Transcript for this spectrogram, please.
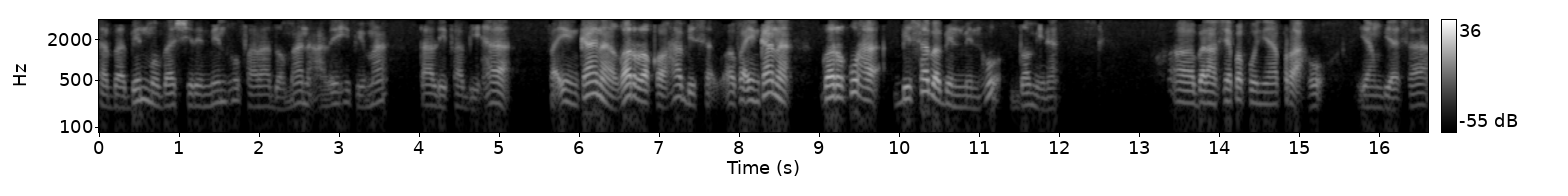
sababin mubashirin minhu fala dhaman alaihi fima talifa biha fa in kana gharraqaha fa in kana gharquha bisababin minhu domina e, barang siapa punya perahu yang biasa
